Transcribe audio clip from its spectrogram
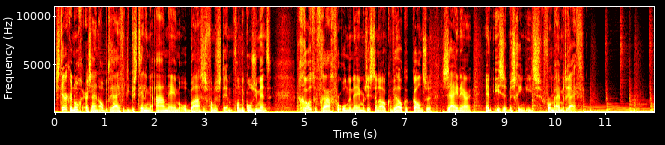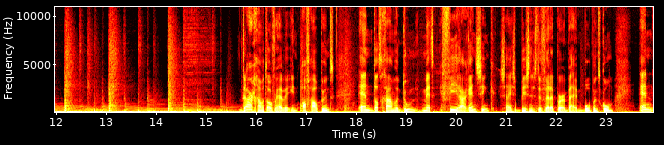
Sterker nog, er zijn al bedrijven die bestellingen aannemen op basis van de stem van de consument. Grote vraag voor ondernemers is dan ook welke kansen zijn er en is het misschien iets voor mijn bedrijf? Daar gaan we het over hebben in afhaalpunt. En dat gaan we doen met Vera Rensink. Zij is business developer bij bol.com. En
